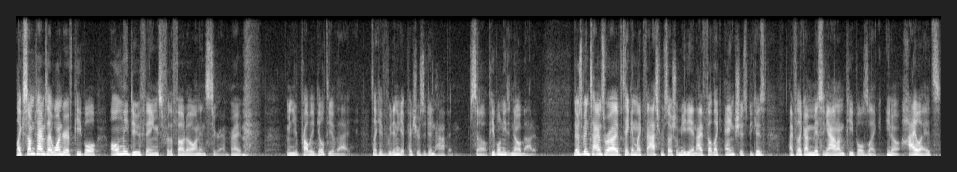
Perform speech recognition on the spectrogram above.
Like sometimes I wonder if people only do things for the photo on Instagram, right? I mean, you're probably guilty of that. It's like if we didn't get pictures, it didn't happen. So people need to know about it. There's been times where I've taken like fast from social media and I felt like anxious because I feel like I'm missing out on people's like, you know, highlights.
